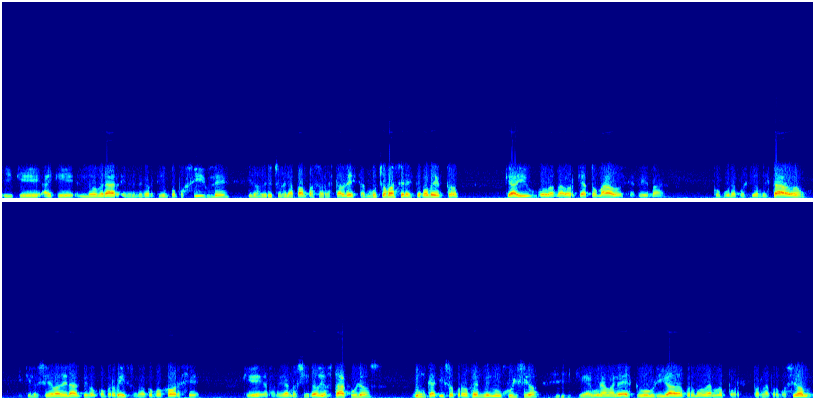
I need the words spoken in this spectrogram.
y que hay que lograr en el menor tiempo posible que los derechos de La Pampa se restablezcan. Mucho más en este momento que hay un gobernador que ha tomado este tema como una cuestión de Estado y que lo lleva adelante con compromiso, no como Jorge, que en realidad nos llenó de obstáculos nunca quiso promover ningún juicio y de alguna manera estuvo obligado a promoverlo por, por la promoción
